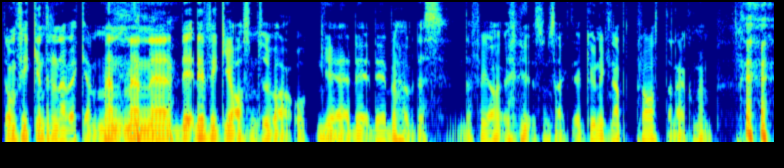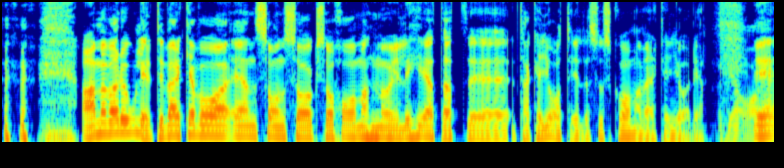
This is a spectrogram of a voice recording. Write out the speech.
de fick inte den här veckan. Men, men eh, det, det fick jag som tur var och Mm. eh, det, det behövdes. Därför jag, som sagt, jag kunde knappt prata när jag kom hem. ja men vad roligt. Det verkar vara en sån sak så har man möjlighet att eh, tacka ja till det så ska man verkligen göra det. Ja. Eh,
